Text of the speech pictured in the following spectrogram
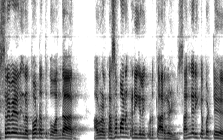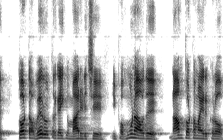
இஸ்ரவேல் என்கிற தோட்டத்துக்கு வந்தார். அவர்கள் கசப்பான கனிகளை கொடுத்தார்கள். சங்கரிக்கப்பட்டு தோட்டம் வேறொருத்தர் கைக்கு மாறிடுச்சு. இப்போ மூணாவது நாம் தோட்டமாக இருக்கிறோம்.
